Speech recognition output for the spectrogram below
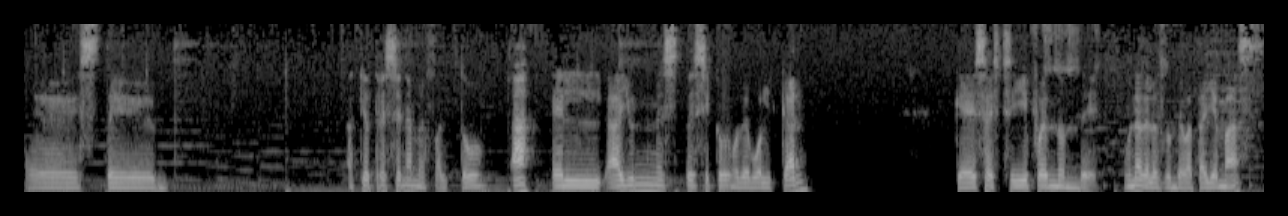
este ¿A qué otra escena me faltó? Ah, el, hay una especie como de volcán. Que esa sí fue en donde, una de las donde batallé más.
